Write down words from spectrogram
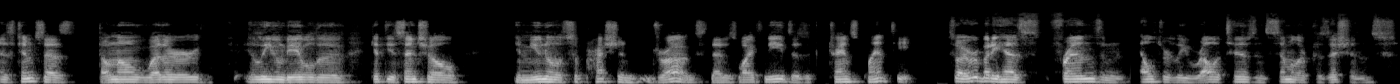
As tim says don't know whether he'll even be able to get the essential immunosuppression drugs that his wife needs as a transplantee. So everybody has friends and elderly relatives in similar positions.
